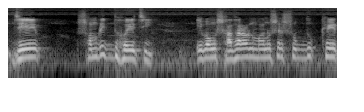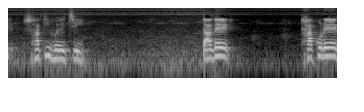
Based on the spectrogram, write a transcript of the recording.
যে সমৃদ্ধ হয়েছি এবং সাধারণ মানুষের সুখ দুঃখের সাথী হয়েছি, তাদের ঠাকুরের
